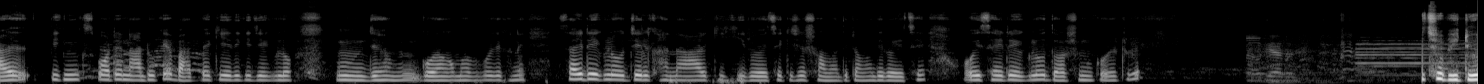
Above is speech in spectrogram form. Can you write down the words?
আর পিকনিক স্পটে না ঢুকে বাদ বাকি এদিকে যেগুলো যে গৌরাঙ্গ যেখানে সাইডে এগুলো জেলখানা আর কি কি রয়েছে কিছু সমাধি টমাধি রয়েছে, ওই সাইডে এগুলো দর্শন করে টরে। কিছু ভিডিও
